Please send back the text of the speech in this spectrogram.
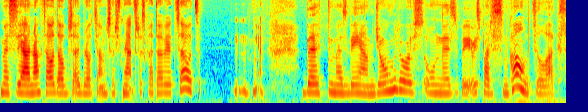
Mēs jā, naktas autobusā aizbraucām, es neatceros, kā tā vieta sauc. Mm, jā. Bet mēs bijām džungļos, un es biju vispār esmu kalnu cilvēks.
